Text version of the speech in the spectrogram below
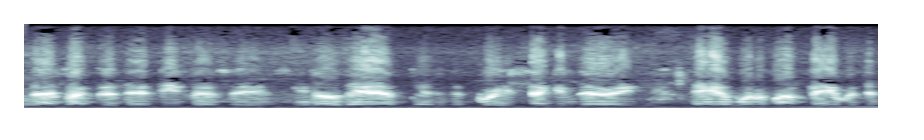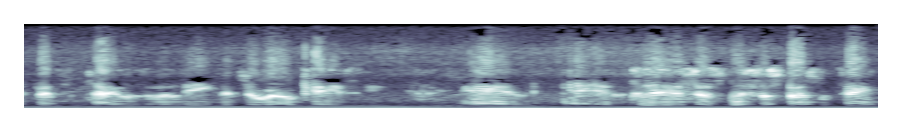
That's how good their defense is. You know, they have they have a great secondary. They have one of my favorite defensive tackles in the league, the Jurrell Casey, and, and it's, just, it's a special team.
